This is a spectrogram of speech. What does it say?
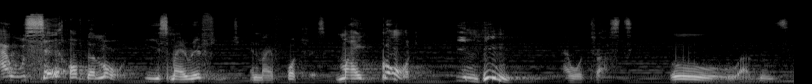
I will say of the Lord, He is my refuge and my fortress. My God, in Him I will trust. Oh, amazing.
